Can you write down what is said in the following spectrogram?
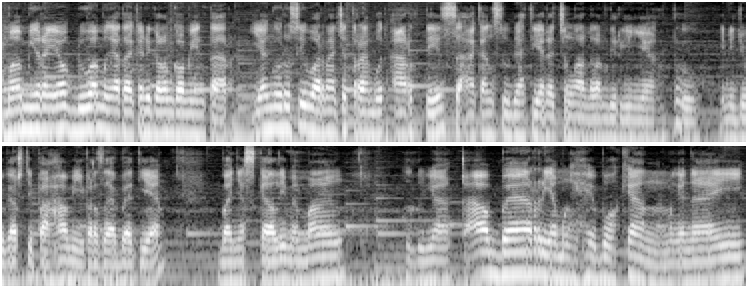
Mami Reok 2 mengatakan di kolom komentar, yang ngurusi warna cat rambut artis seakan sudah tiada celah dalam dirinya. Tuh, ini juga harus dipahami persahabat ya. Banyak sekali memang tentunya kabar yang menghebohkan mengenai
